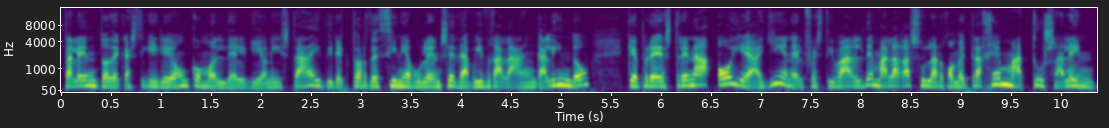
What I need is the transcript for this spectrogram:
Talento de Castilla y León como el del guionista y director de cine abulense David Galán Galindo, que preestrena hoy allí en el Festival de Málaga su largometraje Matusalén.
